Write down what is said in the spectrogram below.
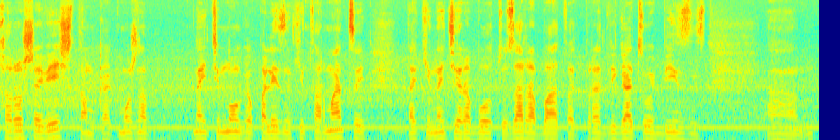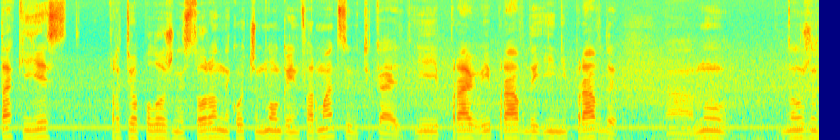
хорошая вещь, там как можно найти много полезных информаций, так и найти работу, зарабатывать, продвигать свой бизнес. Так и есть противоположные стороны, очень много информации утекает, и, прав, и правды, и неправды. А, ну, нужно,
